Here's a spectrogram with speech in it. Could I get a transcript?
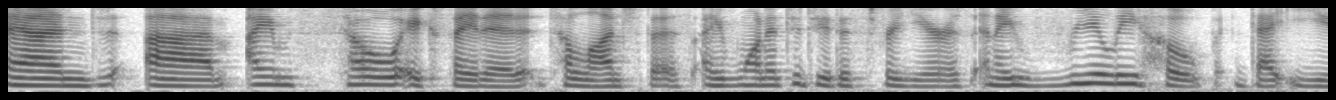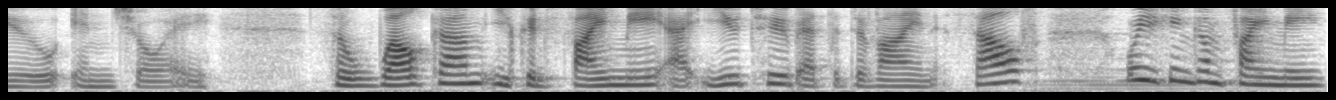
And um, I am so excited to launch this. I've wanted to do this for years, and I really hope that you enjoy. So, welcome. You can find me at YouTube at The Divine Self, or you can come find me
